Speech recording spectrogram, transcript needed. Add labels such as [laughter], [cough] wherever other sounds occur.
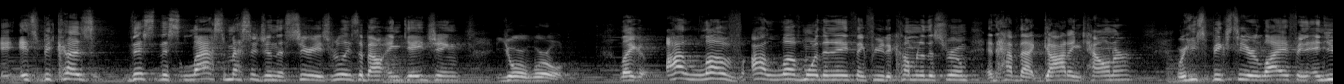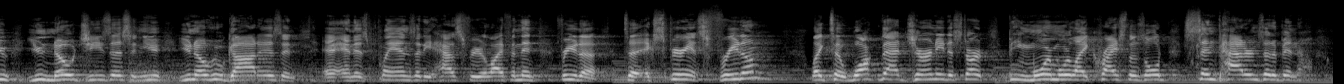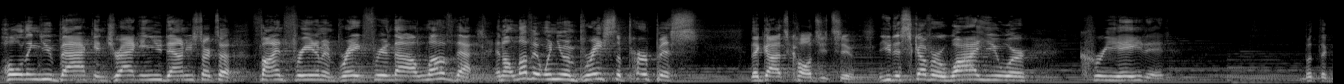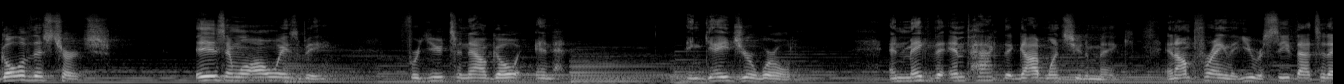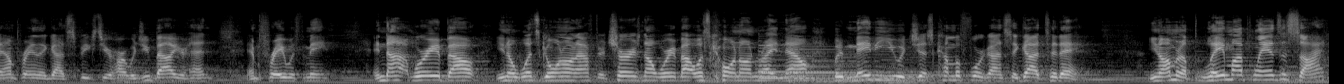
it's because this this last message in this series really is about engaging your world. Like i love i love more than anything for you to come into this room and have that god encounter where he speaks to your life and, and you, you know Jesus and you, you know who God is and, and his plans that he has for your life. And then for you to, to experience freedom, like to walk that journey to start being more and more like Christ, those old sin patterns that have been holding you back and dragging you down, you start to find freedom and break free of that. I love that. And I love it when you embrace the purpose that God's called you to. You discover why you were created. But the goal of this church is and will always be for you to now go and engage your world and make the impact that God wants you to make. And I'm praying that you receive that today. I'm praying that God speaks to your heart. Would you bow your head and pray with me? And not worry about, you know, what's going on after church, not worry about what's [laughs] going on right now, but maybe you would just come before God and say, God, today, you know, I'm gonna lay my plans aside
